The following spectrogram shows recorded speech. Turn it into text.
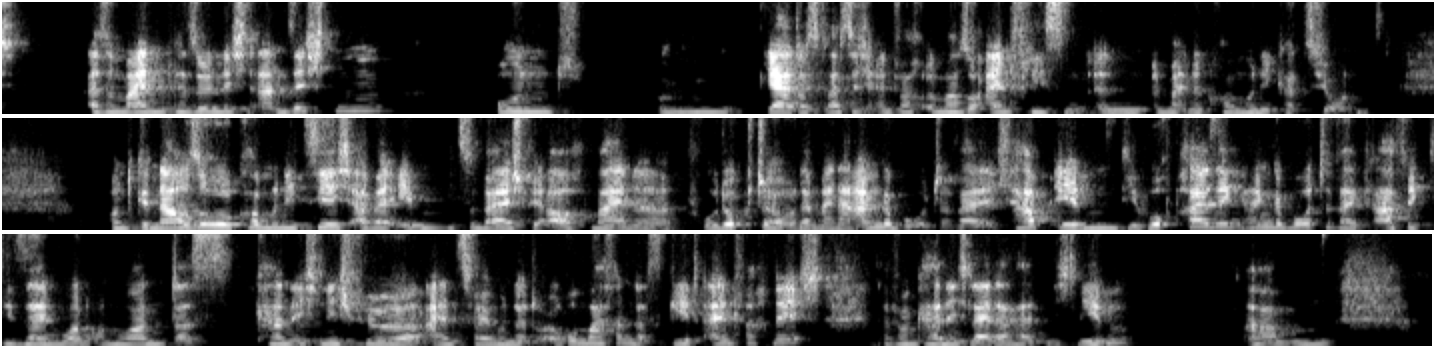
also meinen persönlichen Ansichten und ja, das lasse ich einfach immer so einfließen in, in meine Kommunikation. Und genauso kommuniziere ich aber eben zum Beispiel auch meine Produkte oder meine Angebote, weil ich habe eben die hochpreisigen Angebote, weil Grafikdesign One-on-One, das kann ich nicht für 1, 200 Euro machen, das geht einfach nicht. Davon kann ich leider halt nicht leben. Ähm,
